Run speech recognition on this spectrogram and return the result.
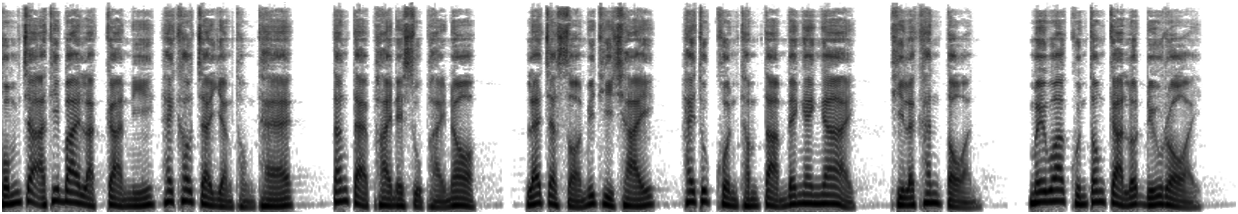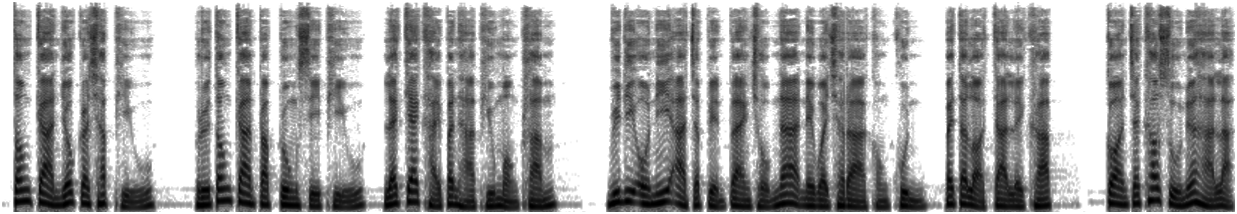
ผมจะอธิบายหลักการนี้ให้เข้าใจอย่างถ่องแท้ ตั้งแต่ภายในสู่ภายนอก และจะสอนวิธีใช้ให้ทุกคนทำตามได้ง่าย ๆ ทีละขั้นตอน ไม่ว่าคุณต้องการลดริ้วรอย ต้องการยกกระชับผิว หรือต้องการปรับปรุงสีผิว และแก้ไขปัญหาผิวหมองคล้ำวิดีโอนี้อาจจะเปลี่ยนแปลงโฉมหน้าในวัยชราของคุณไปตลอดกาลเลยครับ ก่อนจะเข้าสู่เนื้อหาหลัก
